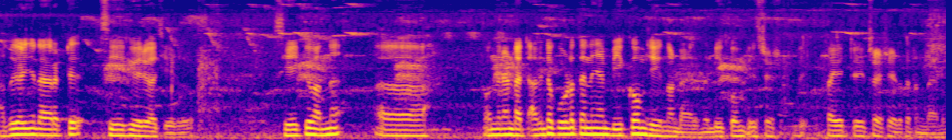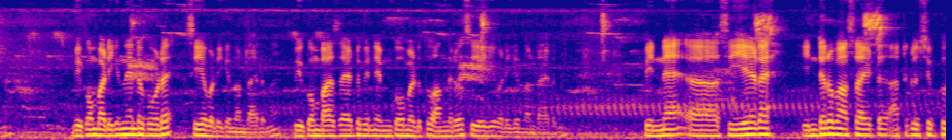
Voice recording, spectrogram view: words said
അത് കഴിഞ്ഞ് ഡയറക്റ്റ് സി എക്ക് വരിക ചെയ്തത് സി എക്ക് വന്ന് ഒന്ന് രണ്ട് അതിന്റെ കൂടെ തന്നെ ഞാൻ ബി കോം ചെയ്യുന്നുണ്ടായിരുന്നു. B com registration private registration എടുത്തിട്ടുണ്ടായിരുന്നു. ബി കോം പഠിക്കുന്നതിന്റെ കൂടെ സി എ പഠിക്കുന്നുണ്ടായിരുന്നു. ബി കോം പാസ്സായിട്ട് പിന്നെ എം കോം എടുത്തു. അന്നേരം സി എക്ക് പഠിക്കുന്നുണ്ടായിരുന്നു. പിന്നെ സി എയുടെ ഇന്റർ പാസ്സായിട്ട് ആർട്ടിക്കിൾഷിപ്പ്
